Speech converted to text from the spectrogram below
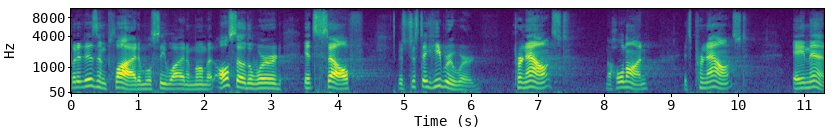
but it is implied, and we'll see why in a moment. Also, the word itself is just a Hebrew word, pronounced, now hold on, it's pronounced Amen.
